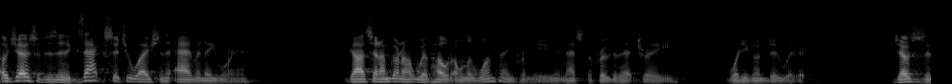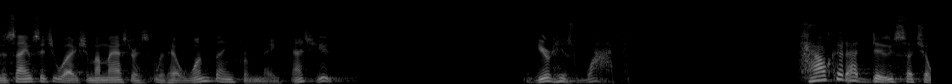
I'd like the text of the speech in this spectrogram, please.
Oh, Joseph is in the exact situation that Adam and Eve were in. God said, I'm going to withhold only one thing from you, and that's the fruit of that tree. What are you going to do with it? Joseph's in the same situation. My master has withheld one thing from me. That's you. You're his wife. How could I do such a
